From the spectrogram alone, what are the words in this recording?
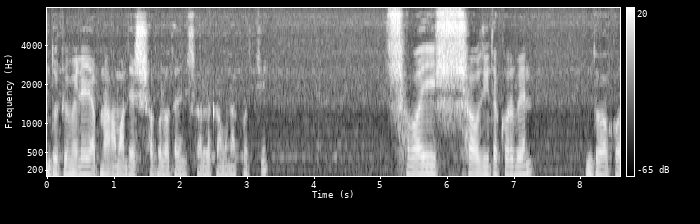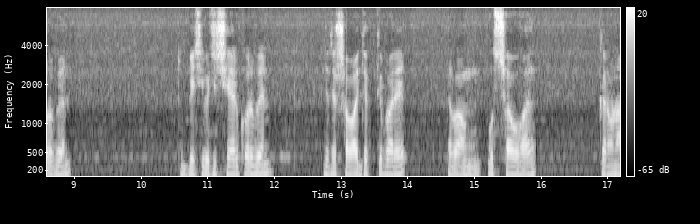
দুটো মিলেই আপনার আমাদের সফলতা ইনশাল্লাহ কামনা করছি। সবাই সহযোগিতা করবেন, দোয়া করবেন বেশি বেশি শেয়ার করবেন। যাতে সবাই দেখতে পারে এবং উৎসাহ হয়। কেননা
